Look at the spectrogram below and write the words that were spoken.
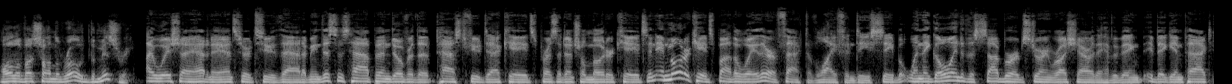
all of us on the road the misery. I wish I had an answer to that. I mean, this has happened over the past few decades, presidential motorcades. And, and motorcades, by the way, they're a fact of life in D.C. But when they go into the suburbs during rush hour, they have a big, a big impact.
